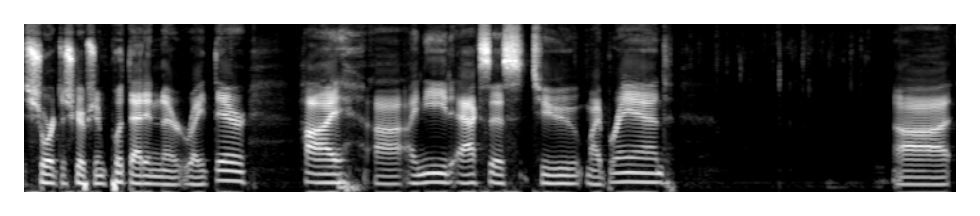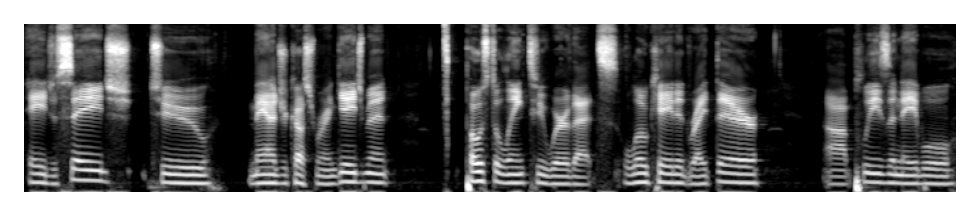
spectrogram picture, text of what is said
short description. Put that in there right there. Hi, uh, I need access to my brand, uh, Age of Sage, to manage your customer engagement. Post a link to where that's located right there. Uh, please enable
